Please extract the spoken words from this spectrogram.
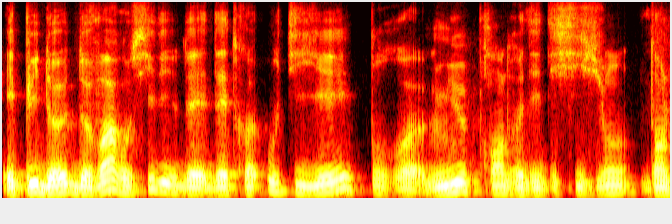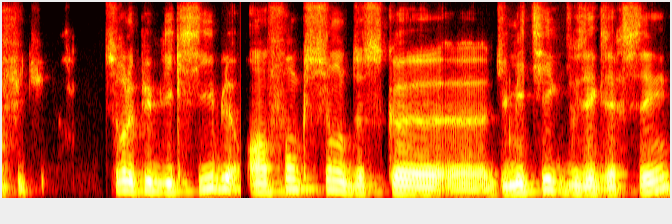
et puis de, de voir aussi d'être outillé pour euh, mieux prendre des décisions dans le futur sur le public cible, en fonction de ce que, euh, du métier que vous exercez,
